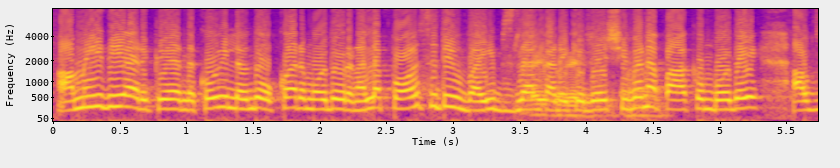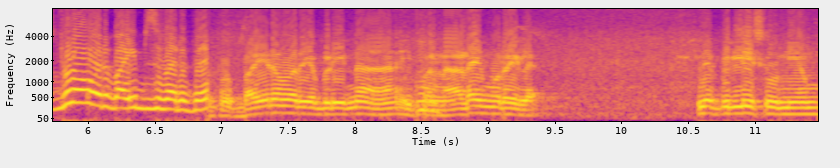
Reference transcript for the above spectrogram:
அமைதியா இருக்கு. அந்த கோயில்ல வந்து உட்காரும் போது ஒரு நல்ல பாசிட்டிவ் வைப்ஸ் எல்லாம் கிடைக்குது. சிவனை பார்க்கும் போதே அவ்வளோ ஒரு வைப்ஸ் வருது. பைரவர் எப்படின்னா இப்போ நடைமுறையில் இந்த பில்லி சூன்யம்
